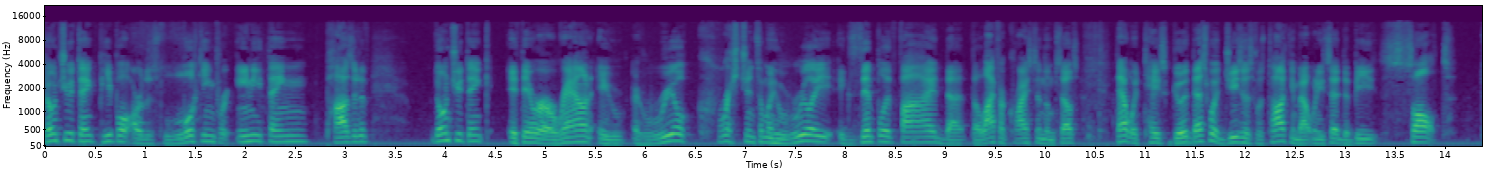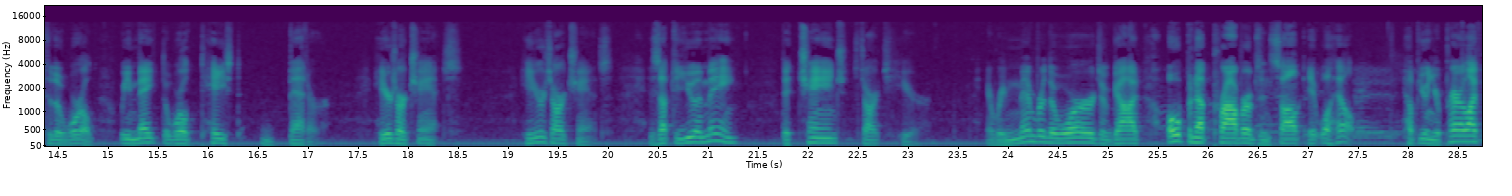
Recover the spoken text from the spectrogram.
Don't you think people are just looking for anything positive? Don't you think if they were around a, a real Christian, someone who really exemplified the, the life of Christ in themselves, that would taste good? That's what Jesus was talking about when he said to be salt to the world. We make the world taste better. Here's our chance. Here's our chance. It's up to you and me. The change starts here. And remember the words of God. Open up Proverbs and Psalm. It will help help you in your prayer life,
